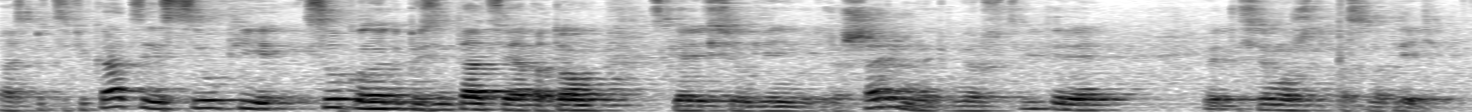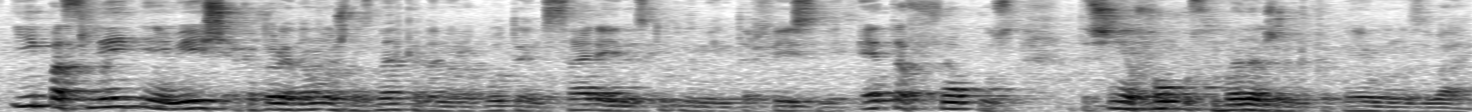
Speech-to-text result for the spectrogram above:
э, спецификации, ссылки, ссылку на эту презентацию я потом, скорее всего, где-нибудь расшарю, например, в Твиттере, вы это все можете посмотреть. И последняя вещь, о которой нам нужно знать, когда мы работаем с ARIA и доступными интерфейсами, это фокус, точнее фокус-менеджмент, как мы его называем.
